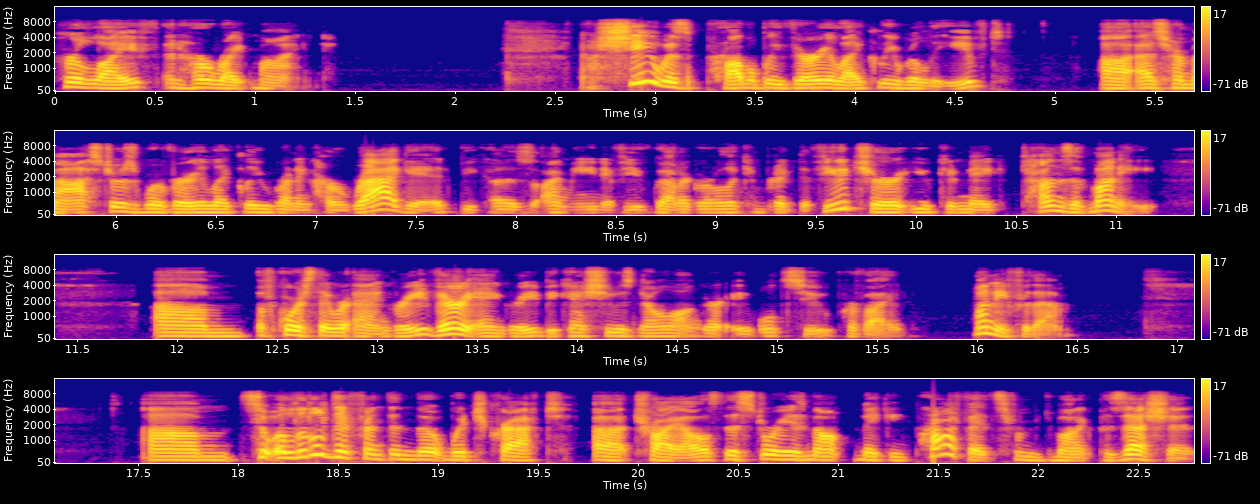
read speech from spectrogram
her life and her right mind. Now, she was probably very likely relieved, uh, as her masters were very likely running her ragged, because, I mean, if you've got a girl that can predict the future, you can make tons of money. Um, of course, they were angry, very angry, because she was no longer able to provide money for them. Um, so, a little different than the witchcraft uh, trials, the story is about making profits from demonic possession.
